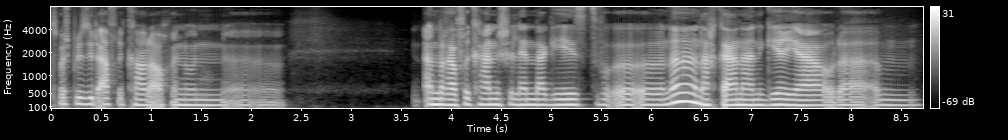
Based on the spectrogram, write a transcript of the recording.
zum Beispiel Südafrika oder auch wenn du in, äh, in andere afrikanische Länder gehst, äh, äh, ne, nach Ghana, Nigeria oder ähm,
